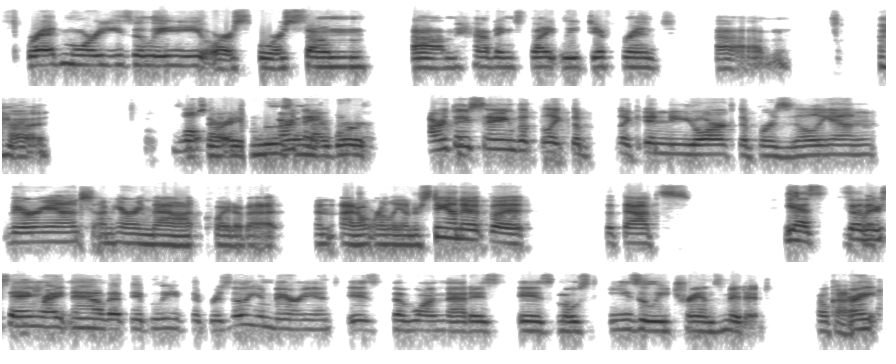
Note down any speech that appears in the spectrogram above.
spread more easily or, or some um, having slightly different um, uh, well, I'm sorry, I'm losing they, my word. Aren't they saying that like the like in New York, the Brazilian variant? I'm hearing that quite a bit, and I don't really understand it, but that that's yes. So they're saying right now that they believe the Brazilian variant is the one that is is most easily transmitted. Okay. Right.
